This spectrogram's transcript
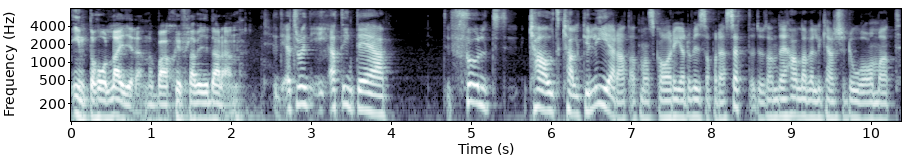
inte hålla i den och bara skyffla vidare den. Jag tror att det inte är fullt kallt kalkylerat att man ska redovisa på det sättet, utan det handlar väl kanske då om att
